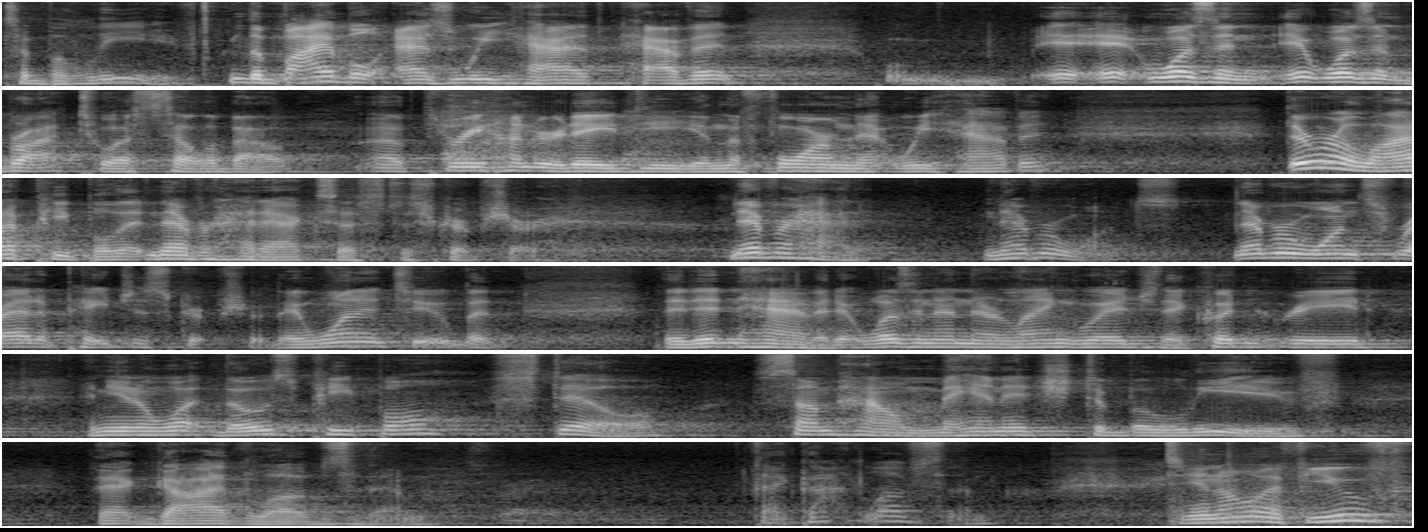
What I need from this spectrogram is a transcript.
to believe. The Bible, as we have, have it, it, wasn't, it wasn't brought to us till about uh, 300 AD in the form that we have it. There were a lot of people that never had access to scripture, never had it, never once, never once read a page of scripture. They wanted to, but they didn't have it. It wasn't in their language, they couldn't read. And you know what? Those people still somehow manage to believe that God loves them. That God loves them. You know, if you've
